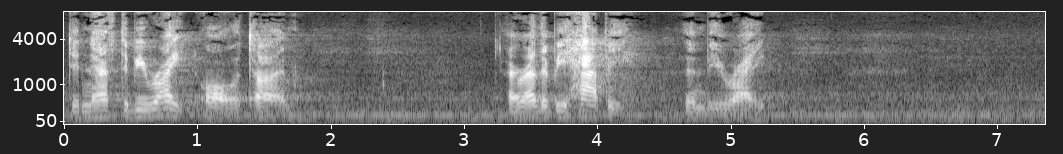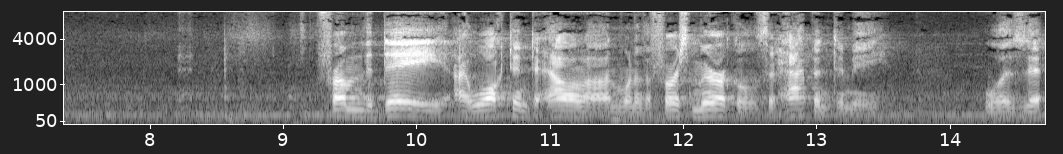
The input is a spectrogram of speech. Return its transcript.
Didn't have to be right all the time. I'd rather be happy than be right. From the day I walked into Al Anon, one of the first miracles that happened to me was that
